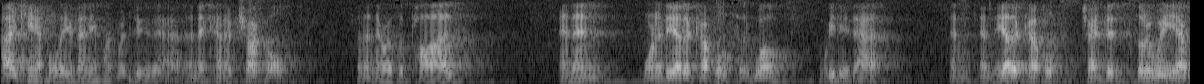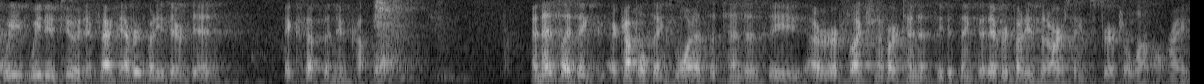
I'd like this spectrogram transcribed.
I can't believe anyone would do that. And they kind of chuckled. And then there was a pause. And then one of the other couples said, Well, we do that. And, and the other couples chimed in, so do we. Yeah, we, we do too. And in fact, everybody there did except the new couple. And that's, I think, a couple things. One, it's a tendency, a reflection of our tendency to think that everybody's at our same spiritual level, right?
